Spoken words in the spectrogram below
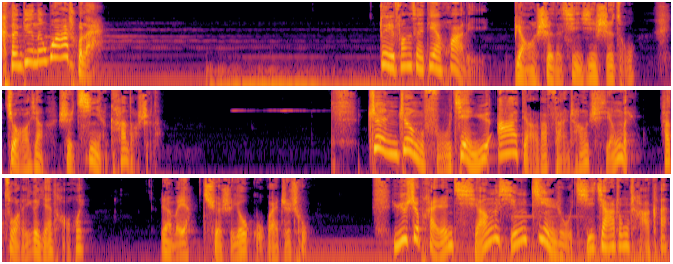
肯定能挖出来。对方在电话里。表示的信心十足，就好像是亲眼看到似的。镇政府鉴于阿点的反常行为，他做了一个研讨会，认为啊确实有古怪之处，于是派人强行进入其家中查看，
